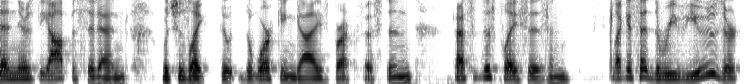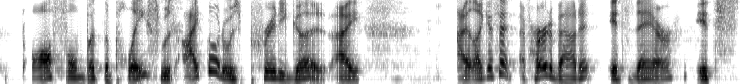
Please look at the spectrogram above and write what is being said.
then there's the opposite end which is like the, the working guy's breakfast and that's what this place is and like i said the reviews are awful but the place was i thought it was pretty good. I i like i said i've heard about it. It's there. It's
